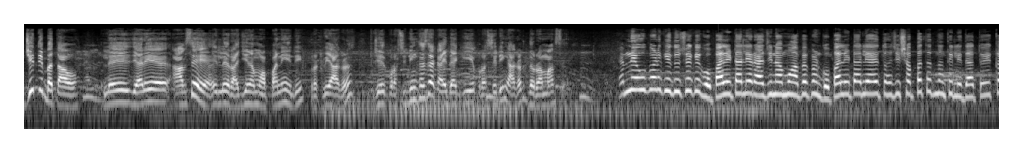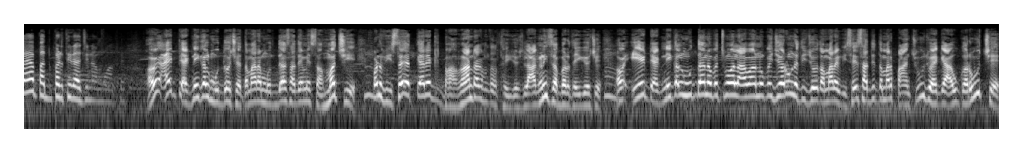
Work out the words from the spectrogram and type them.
જીતી બતાવો. એટલે જ્યારે આવશે એટલે રાજીનામું આપવાની એની પ્રક્રિયા આગળ જે પ્રોસિડિંગ થશે કાયદાકીય પ્રોસિડિંગ આગળ ધરવામાં આવશે. એમને એવું પણ કીધું છે કે ગોપાલ ઇટાલિયા રાજીનામું આપે પણ ગોપાલ ઇટાલિયાએ તો હજી શપથ જ નથી લીધા તો એ કયા પદ પરથી રાજીનામું આપે? હવે આ એક ટેકનિકલ મુદ્દો છે. તમારા મુદ્દા સાથે અમે સહમત છીએ પણ વિષય અત્યારે ભાવનાત્મક થઈ ગયો છે લાગણી સભર થઈ ગયો છે. હવે એ ટેકનિકલ મુદ્દાને વચમાં લાવવાનું કોઈ જરૂર નથી. જો તમારા વિષય સાથે તમારે પાંચવું જ હોય કે આવું કરવું જ છે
